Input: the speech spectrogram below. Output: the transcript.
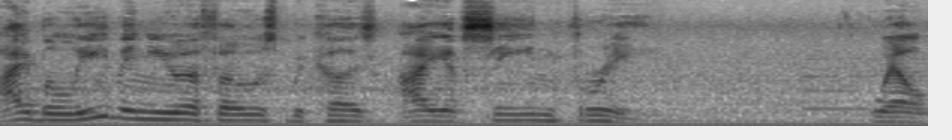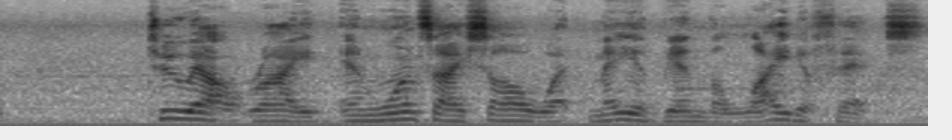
I believe in UFOs because I have seen three. Well, two outright, and once I saw what may have been the light effects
